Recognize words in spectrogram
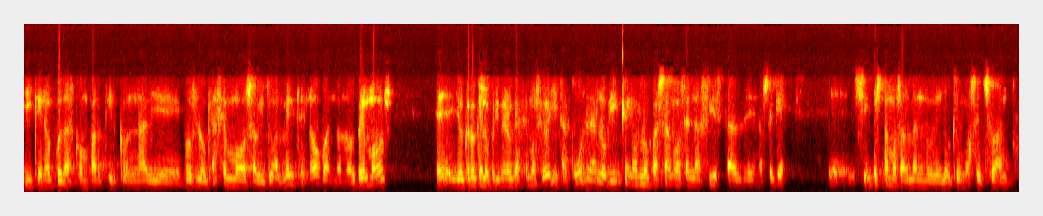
y que no puedas compartir con nadie pues lo que hacemos habitualmente, ¿no? Cuando nos vemos, eh, yo creo que lo primero que hacemos es, oye, ¿te acuerdas lo bien que nos lo pasamos en las fiestas de no sé qué? Eh, siempre estamos hablando de lo que hemos hecho antes,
